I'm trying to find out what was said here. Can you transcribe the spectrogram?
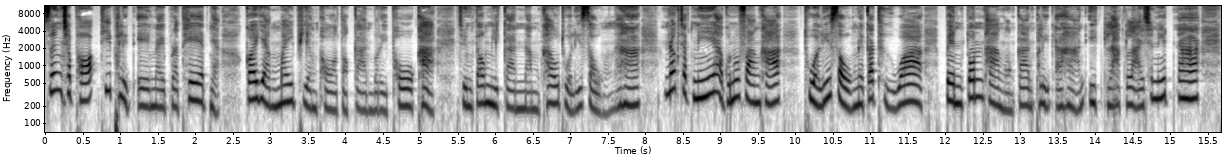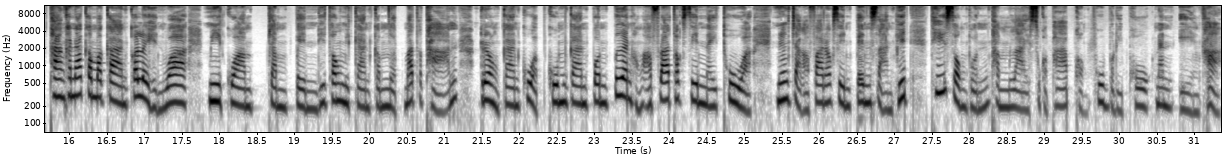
ซึ่งเฉพาะที่ผลิตเองในประเทศเนี่ยก็ยังไม่เพียงพอต่อการบริโภคค่ะ จึงต้องมีการนำเข้าถั่วลิสงนะคะนอกจากนี้ค่ะคุณผู้ฟังคะถั่วลิสงเนี่ยก็ถือว่าเป็นต้นทางของการผลิตอาหารอีกหลากหลายชนิดนะคะทางคณะกรรมการก็เลยเห็นว่ามีความ จำเป็นที่ต้องมีการกำหนดมาตรฐาน เรื่องของการควบคุมการปนเปื้อนของอัลฟาท็อกซินในถั่ว เนื่องจากอัลฟาท็อกซินเป็นสารพิษที่ส่งผลทำลายสุขภาพของผู้บริโภคนั่นเองค่ะ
